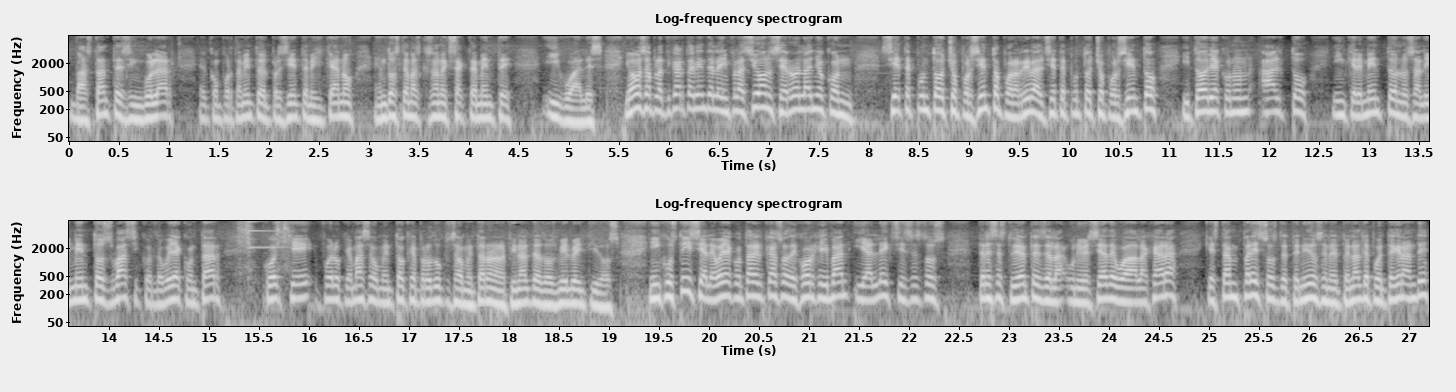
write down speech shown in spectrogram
Bastante singular el comportamiento del presidente mexicano en dos temas que son exactamente iguales. Y vamos a platicar también de la inflación. Cerró el año con 7.8%, por arriba del 7.8% y todavía con un alto incremento en los alimentos básicos. Le voy a contar qué fue lo que más aumentó, qué productos aumentaron al final de 2022. Injusticia, le voy a contar el caso de Jorge Iván y Alexis, estos tres estudiantes de la Universidad de Guadalajara que están presos, detenidos en el penal de Puente Grande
